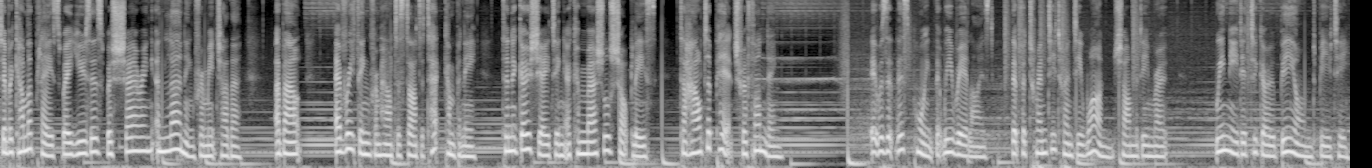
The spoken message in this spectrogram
to become a place where users were sharing and learning from each other about everything from how to start a tech company to negotiating a commercial shop lease to how to pitch for funding. It was at this point that we realised that for 2021, Sharmadean wrote, we needed to go beyond beauty.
